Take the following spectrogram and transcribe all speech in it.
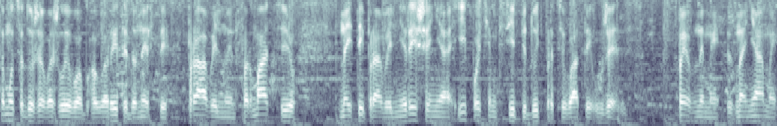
Тому це дуже важливо обговорити, донести правильну інформацію, знайти правильні рішення, і потім всі підуть працювати уже з певними знаннями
